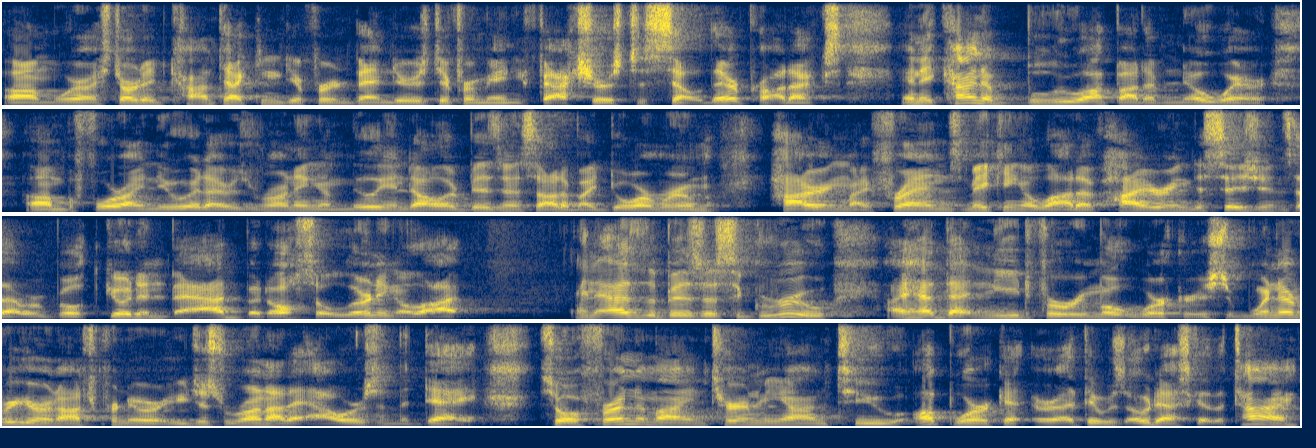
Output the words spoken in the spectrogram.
um, where I started contacting different vendors, different manufacturers to sell their products, and it kind of blew up out of nowhere. Um, before I knew it, I was running a million dollar business out of my dorm room, hiring my friends friends, making a lot of hiring decisions that were both good and bad, but also learning a lot. And as the business grew, I had that need for remote workers. Whenever you're an entrepreneur, you just run out of hours in the day. So a friend of mine turned me on to Upwork, or I think it was Odesk at the time,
